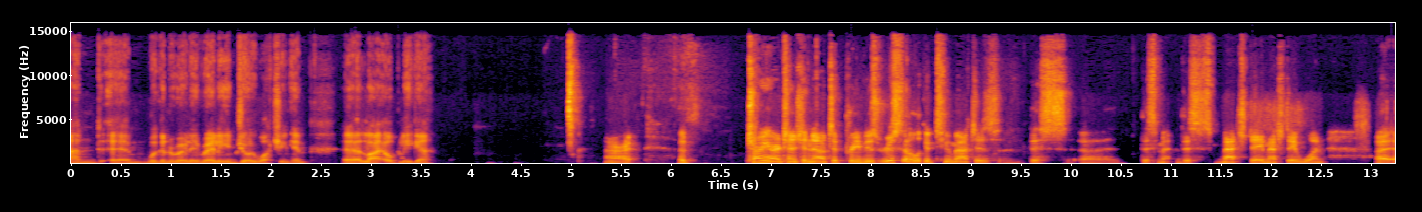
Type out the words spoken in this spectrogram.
and um, we're going to really, really enjoy watching him uh, light up Liga. All right. Uh, turning our attention now to previews, we're just going to look at two matches this uh, this ma- this match day, match day one. Uh,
